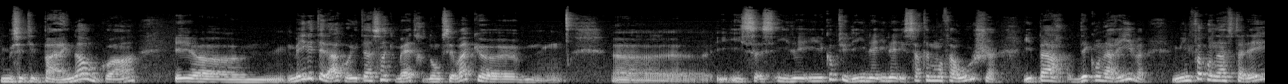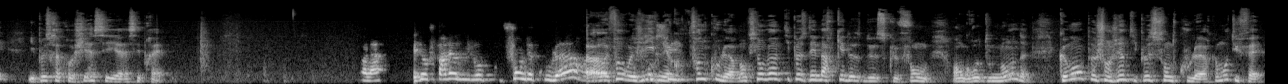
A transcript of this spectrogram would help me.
Mais c'était pas énorme, quoi. Hein. Euh, mais il était là. Il était à 5 mètres. Donc c'est vrai que. Est, comme tu dis, il est, il est, certainement farouche. Il part dès qu'on arrive. Mais une fois qu'on est installé, il peut se rapprocher assez, assez près. Voilà. Et donc je parlais au niveau fond de couleur. Alors, fond, oui, je venir. Fond de couleur. Donc si on veut un petit peu se démarquer de, de, ce que font en gros tout le monde, comment on peut changer un petit peu ce fond de couleur? Comment tu fais?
